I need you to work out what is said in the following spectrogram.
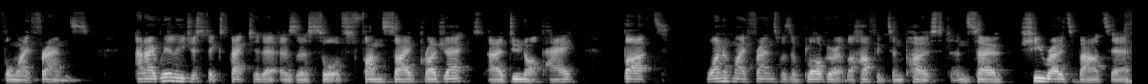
for my friends? And I really just expected it as a sort of fun side project, uh, do not pay. But one of my friends was a blogger at the Huffington Post. And so she wrote about it.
